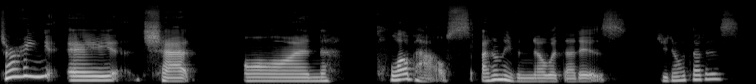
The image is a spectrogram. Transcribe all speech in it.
during a chat on Clubhouse, I don't even know what that is. Do you know what that is?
